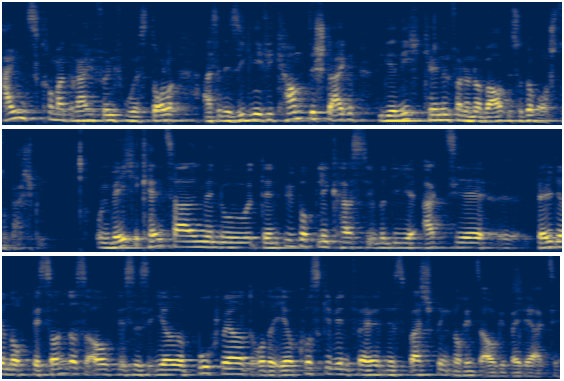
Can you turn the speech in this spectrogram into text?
1,35 US-Dollar, also eine signifikante Steigerung, die wir nicht kennen von einer Novartis oder Roche zum Beispiel. Und welche Kennzahlen, wenn du den Überblick hast über die Aktie, äh, fällt dir noch besonders auf? Ist es eher Buchwert oder eher Kursgewinnverhältnis? Was springt noch ins Auge bei der Aktie?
